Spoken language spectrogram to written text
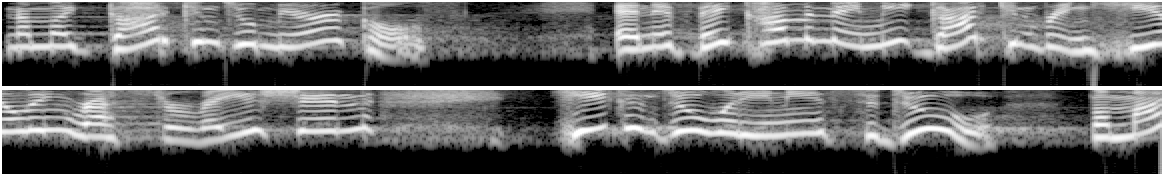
And I'm like, God can do miracles. And if they come and they meet, God can bring healing, restoration. he can do what he needs to do. But my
